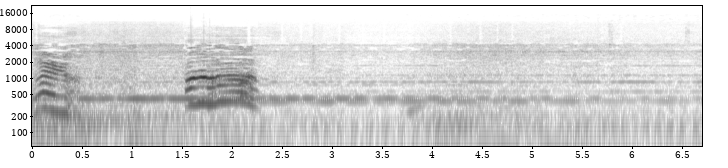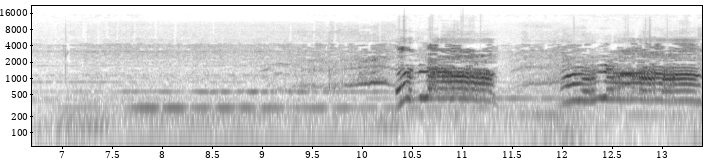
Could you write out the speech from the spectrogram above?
Bueno. Ah! ¡Habla! ¡Habla!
